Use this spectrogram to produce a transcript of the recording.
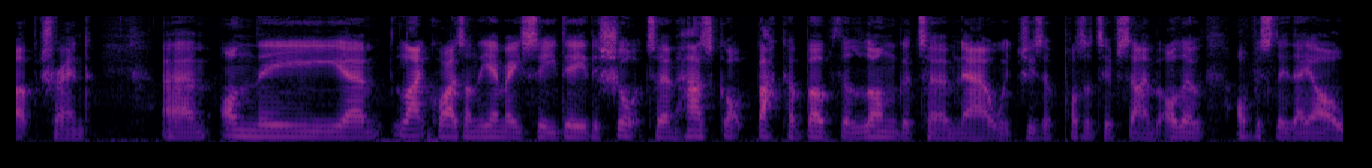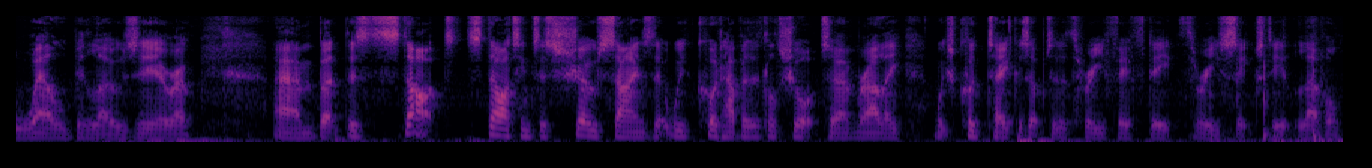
uptrend. Um, on the um, likewise on the MACD, the short term has got back above the longer term now, which is a positive sign. Although obviously they are well below zero, um, but there's start starting to show signs that we could have a little short term rally, which could take us up to the 350, 360 level.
